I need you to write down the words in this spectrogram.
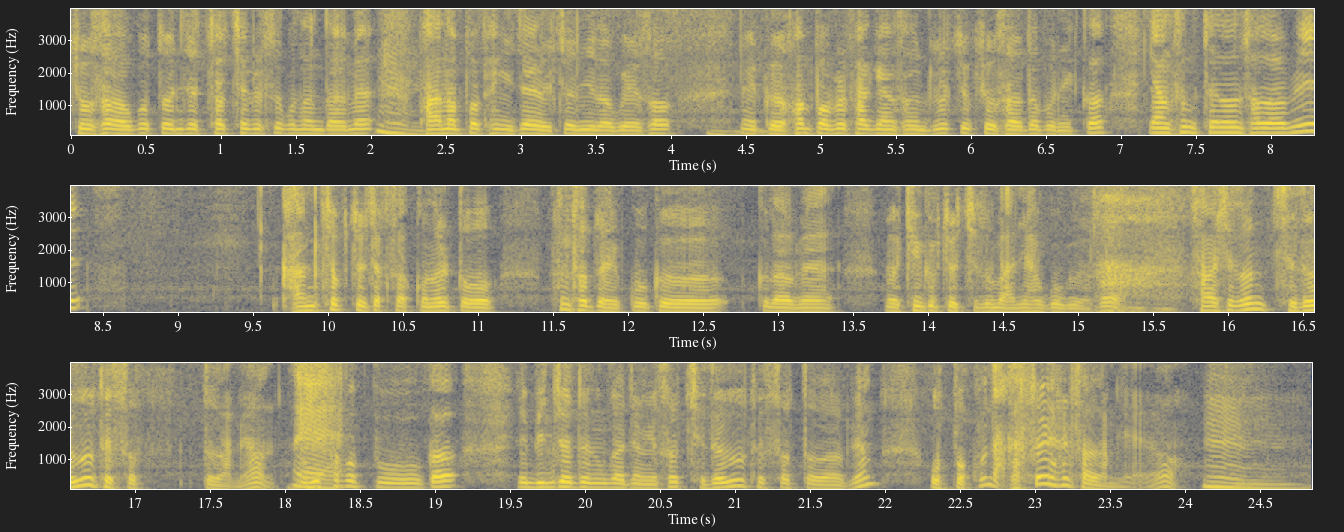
조사하고 또 이제 저 책을 쓰고 난 다음에 음. 반헌법 행위자 열전이라고 해서 그 헌법을 파기한 사람들을 쭉 조사하다 보니까 양승태라는 사람이 간첩 조작 사건을 또 판사도 했고 그 그다음에 긴급 조치도 많이 하고 그래서 사실은 제대로 됐었 더라면 우리 네. 사법부가 민주화 되는 과정에서 제대로 됐었더라면 옷 벗고 나갔어야 할 사람이에요. 음.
